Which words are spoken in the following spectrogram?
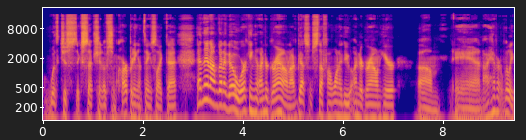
with just exception of some carpeting and things like that. And then I'm going to go working underground. I've got some stuff I want to do underground here. Um, and I haven't really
